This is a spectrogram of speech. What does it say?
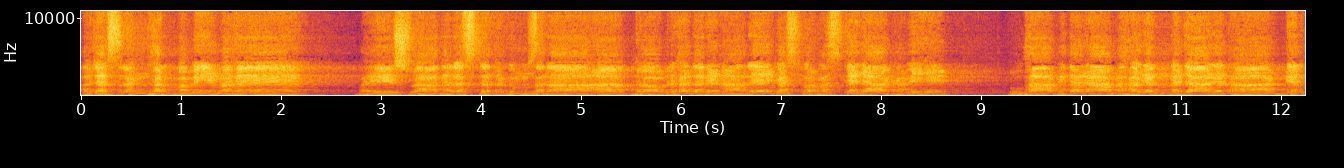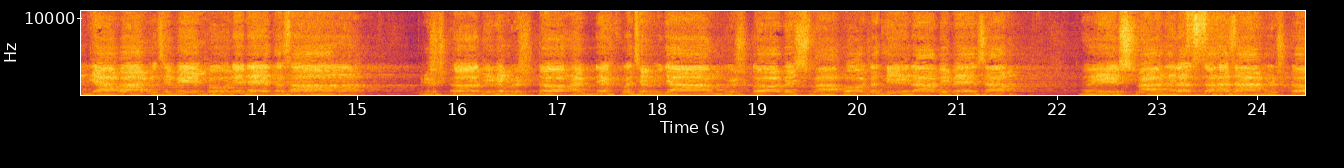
अजस्रम् घर्ममीमहे वैश्वानरस्य तगुंसनाभ्यो बृहदरिणारेकस्वभस्य या कविः। उभापितरा महयन्न जायताग्निर्द्या वा पृथिवी भूरिरेतसा पृष्टो दिवि पृष्टो अग्निः पृथिव्याम् पृष्टो विश्वापोषधीरा विवेश वैश्वानरः सहसा पृष्टो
